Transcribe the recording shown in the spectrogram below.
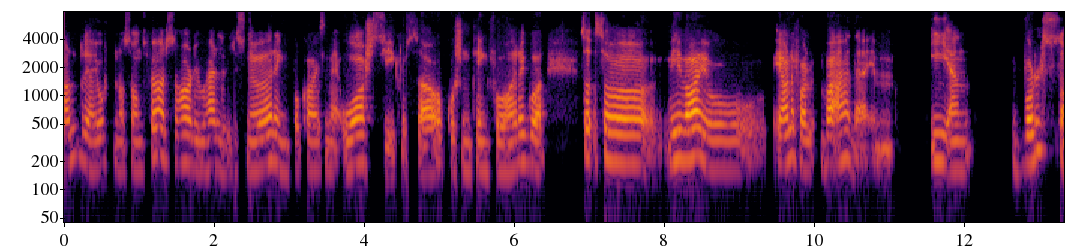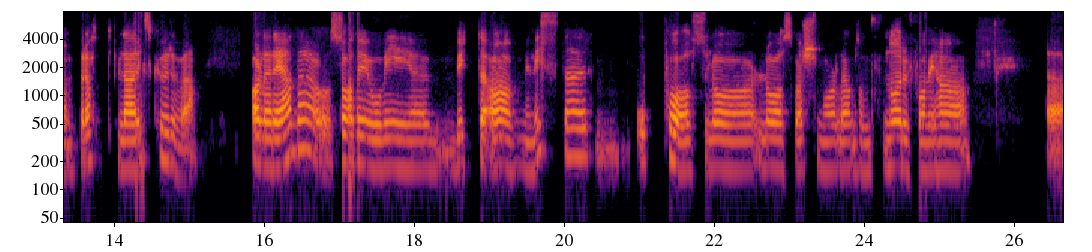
aldri har gjort noe sånt før, så har du jo heller ikke snøring på hva som er årssykluser og hvordan ting foregår. Så, så vi var jo, i alle fall hva er det, i en voldsomt bratt læringskurve allerede. Og så hadde jo vi eh, bytte av minister. Oppå oss lå, lå spørsmålet om sånn, når får vi ha eh,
